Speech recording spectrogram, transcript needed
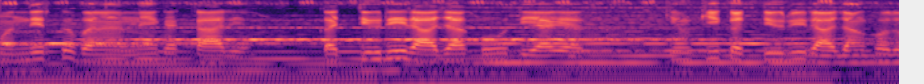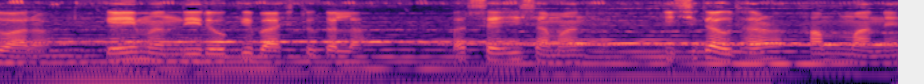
मंदिर को बनाने का कार्य कत्यूरी राजा को दिया गया था, क्योंकि कत्यूरी राजाओं को द्वारा कई मंदिरों की वास्तुकला और सही समान है। इसी का उदाहरण हम माने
